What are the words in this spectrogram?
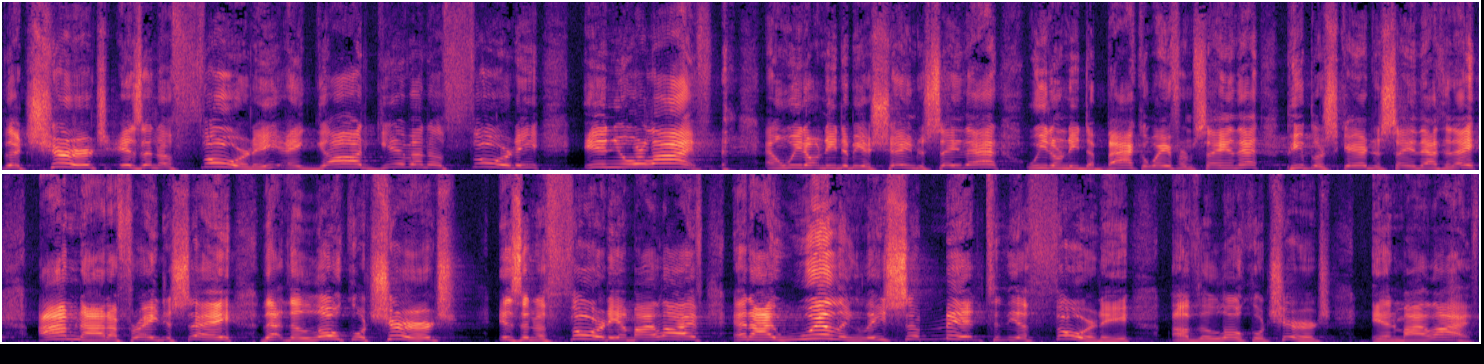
the church is an authority, a God given authority in your life. And we don't need to be ashamed to say that. We don't need to back away from saying that. People are scared to say that today. I'm not afraid to say that the local church is an authority in my life, and I willingly submit to the authority of the local church in my life.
